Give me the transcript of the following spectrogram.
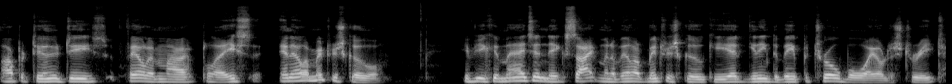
opportunities fell in my place in elementary school. If you can imagine the excitement of elementary school kid getting to be a patrol boy on the street.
